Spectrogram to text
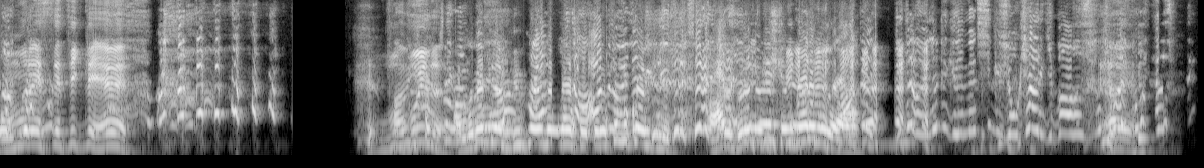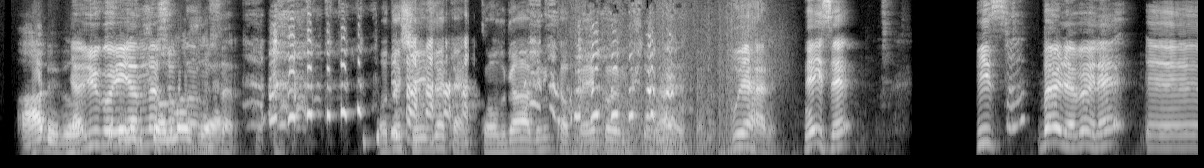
Umur estetikli evet. Bu, buydu. Amına koyayım Hugo'yla fotoğrafı mı koydunuz? Abi böyle bir şey var mı ya? Bir de öyle bir gülmesi ki Joker gibi ağzını. Yani, Abi bu ya Hugo'yu bir yanına şey şoklamışlar. O da şey zaten Tolga abinin kafaya koymuşlar. Evet. Bu yani. Neyse. Biz böyle böyle e,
